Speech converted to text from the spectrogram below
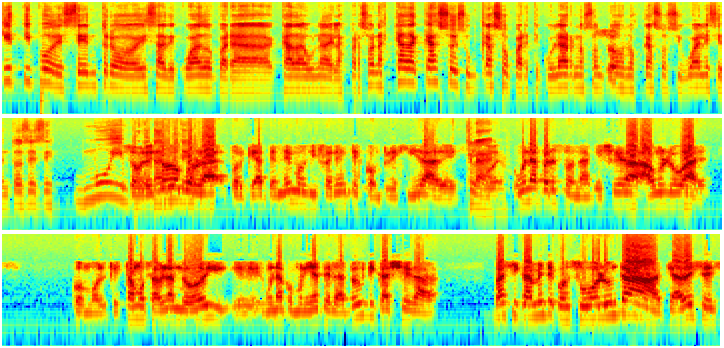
¿Qué tipo de centro es adecuado para cada una de las personas? Cada caso es un caso particular, no son todos los casos iguales y entonces es muy importante. Sobre todo por la, porque atendemos diferentes complejidades. Claro. Una persona que llega a un lugar como el que estamos hablando hoy, eh, una comunidad terapéutica, llega básicamente con su voluntad, que a veces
